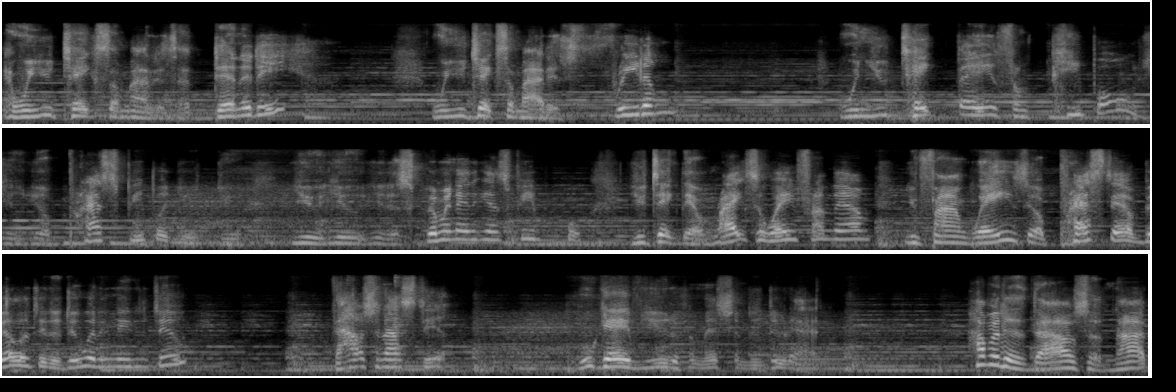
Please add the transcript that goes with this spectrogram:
And when you take somebody's identity, when you take somebody's freedom, when you take things from people, you, you oppress people, you, you, you, you, you discriminate against people, you take their rights away from them, you find ways to oppress their ability to do what they need to do, thou shalt not steal. Who gave you the permission to do that? How about this, thou shalt not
